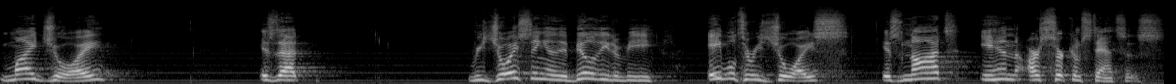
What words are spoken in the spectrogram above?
my joy, is that rejoicing and the ability to be able to rejoice is not in our circumstances.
